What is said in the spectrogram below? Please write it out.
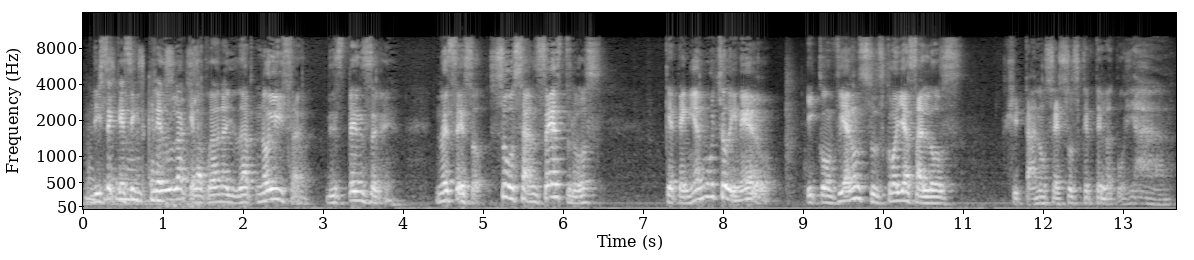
Dice que es incrédula que la puedan ayudar. No, Lisa, dispénseme. No es eso. Sus ancestros, que tenían mucho dinero y confiaron sus joyas a los gitanos esos que te las voy a,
